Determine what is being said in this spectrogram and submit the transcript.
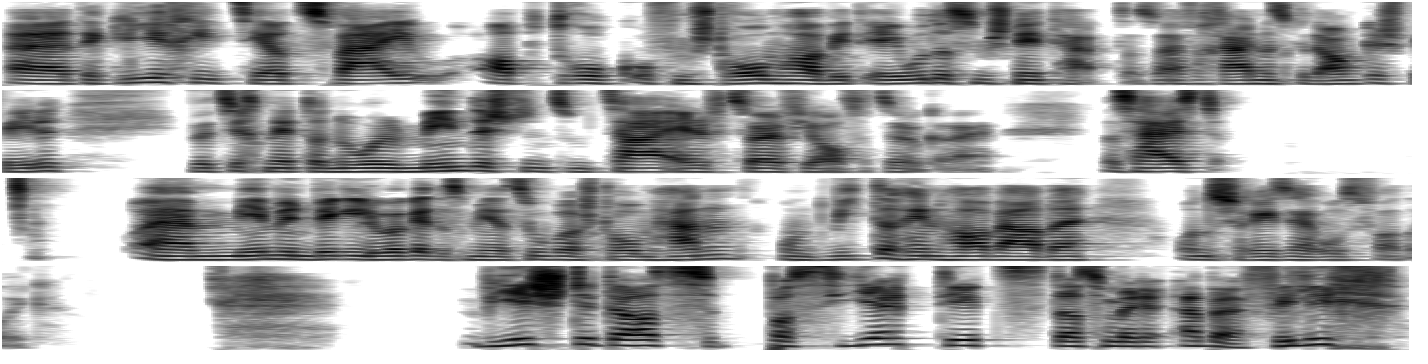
äh, den gleichen CO2-Abdruck auf dem Strom haben, wie die EU das im Schnitt hat, also einfach reines Gedankenspiel, würde sich Netto Null mindestens um 10, 11, 12 Jahre verzögern. Das heißt, ähm, wir müssen wirklich schauen, dass wir super Strom haben und weiterhin haben werden. Und das ist eine riesige Herausforderung. Wie ist denn das passiert jetzt, dass wir eben vielleicht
